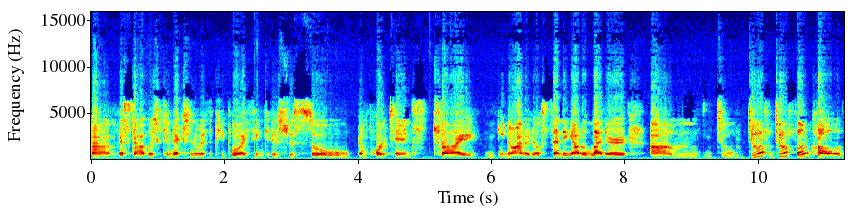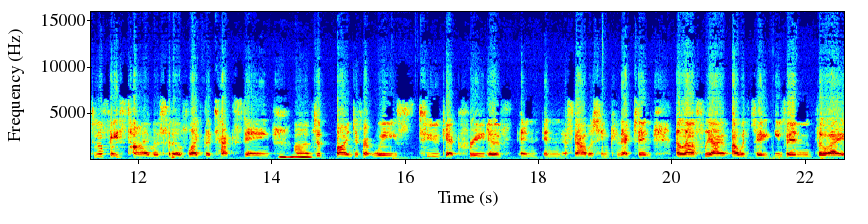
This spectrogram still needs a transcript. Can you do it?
um, establish connection with people, I think is just so important. Try, you know, I don't know, sending out a letter, um, do do a do a phone call, do a FaceTime instead of like the texting. Mm-hmm. Um, just find different ways to get creative in, in establishing connection. And lastly, I, I would say, even though I,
